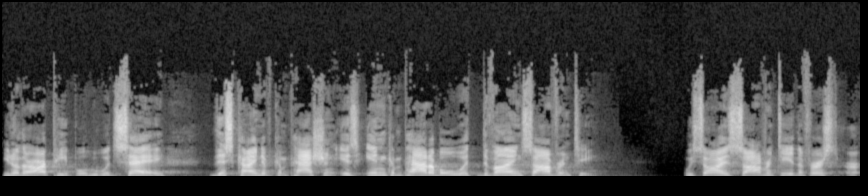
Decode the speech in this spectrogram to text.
You know, there are people who would say this kind of compassion is incompatible with divine sovereignty. We saw his sovereignty in the first er,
